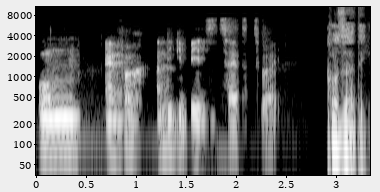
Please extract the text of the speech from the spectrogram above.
um einfach an die Gebetszeit zu erinnern. Großartig.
